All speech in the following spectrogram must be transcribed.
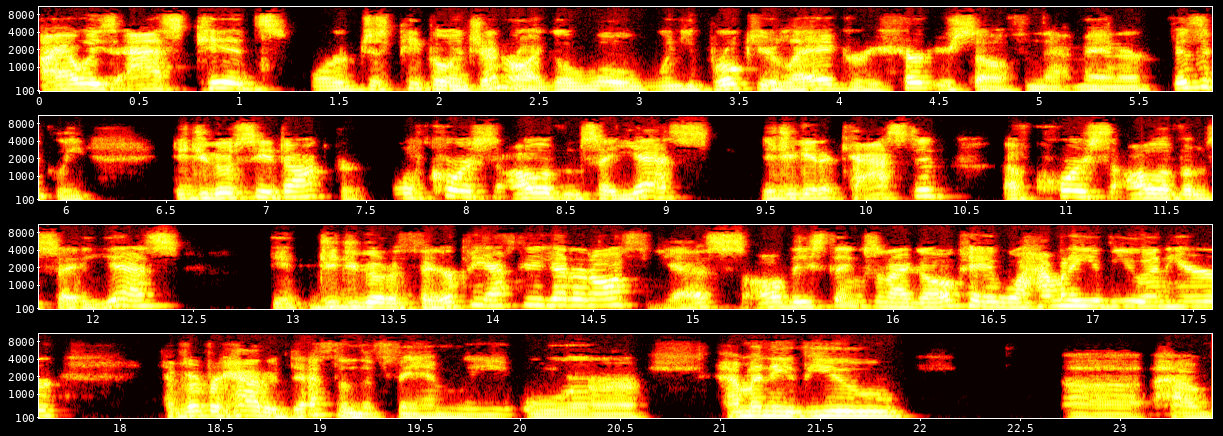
I always ask kids or just people in general, I go, well, when you broke your leg or you hurt yourself in that manner physically, did you go see a doctor? Well, of course, all of them say yes. Did you get it casted? Of course, all of them say yes. Did you go to therapy after you got it off? Yes, all these things. And I go, okay, well, how many of you in here have ever had a death in the family? Or how many of you uh, have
